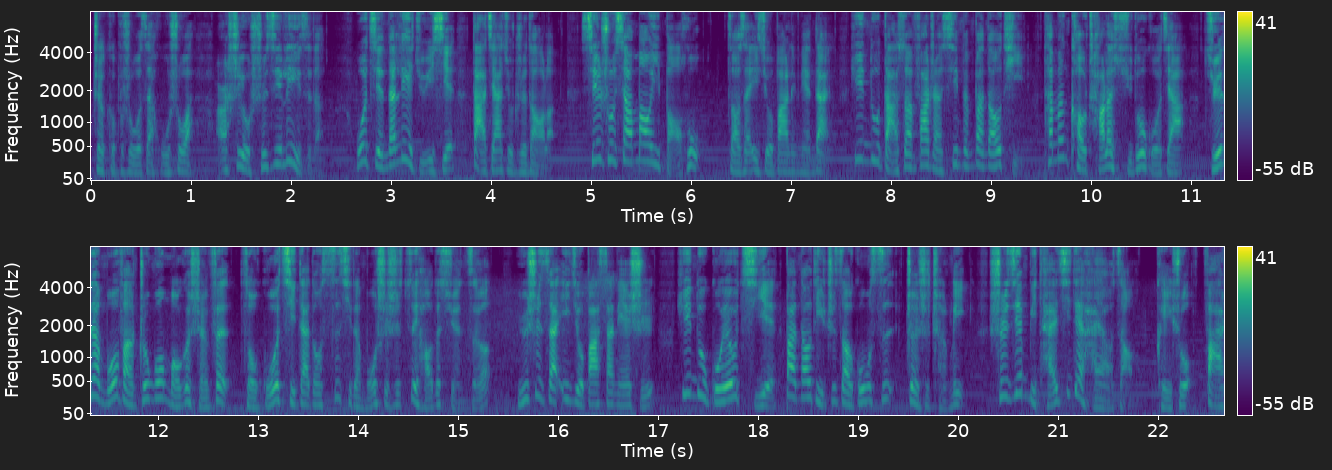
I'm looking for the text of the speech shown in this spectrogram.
这可不是我在胡说啊，而是有实际例子的。我简单列举一些，大家就知道了。先说下贸易保护。早在1980年代，印度打算发展芯片半导体，他们考察了许多国家，觉得模仿中国某个省份走国企带动私企的模式是最好的选择。于是，在1983年时，印度国有企业半导体制造公司正式成立，时间比台积电还要早，可以说发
